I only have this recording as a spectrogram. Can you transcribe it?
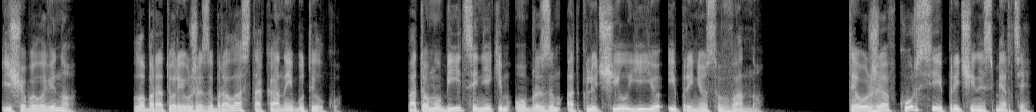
Еще было вино. Лаборатория уже забрала стаканы и бутылку. Потом убийца неким образом отключил ее и принес в ванну. Ты уже в курсе причины смерти?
